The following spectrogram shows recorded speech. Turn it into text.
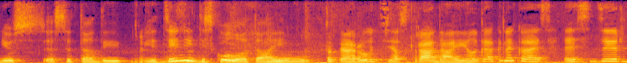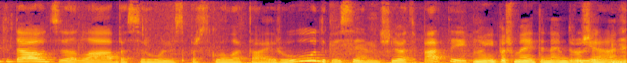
Jūs esat tādi iecienīti skolotāji. Nu, tā kā Rūts jau strādā ilgāk nekā es, es dzirdu daudz labas runas par skolotāju Rūdu. Visiem viņš ļoti patīk. Nu, īpaši meitenēm droši vien.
